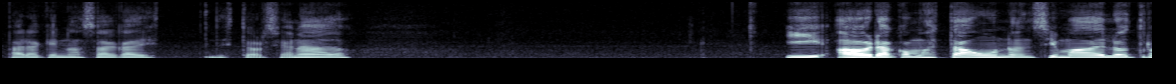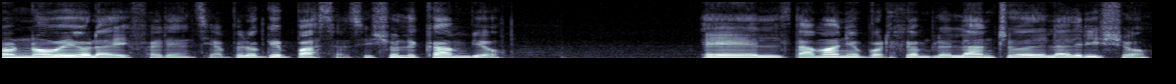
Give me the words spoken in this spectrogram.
para que no salga distorsionado. Y ahora como está uno encima del otro no veo la diferencia. Pero ¿qué pasa? Si yo le cambio el tamaño, por ejemplo, el ancho del ladrillo,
